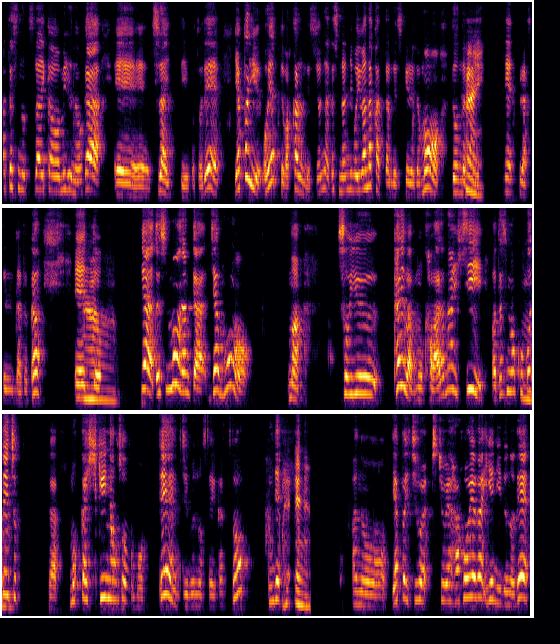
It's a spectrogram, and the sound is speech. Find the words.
私の辛い顔を見るのが、えー、辛いっていうことで、やっぱり親ってわかるんですよね。私何にも言わなかったんですけれども、どんなふうにね、はい、暮らしてるかとか。えー、っと、じゃあ私もなんか、じゃあもう、まあ、そういう、彼はもう変わらないし、私もここでちょっと、うん、もう一回仕切り直そうと思って、自分の生活を。で、あの、やっぱり父親、母親が家にいるので、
